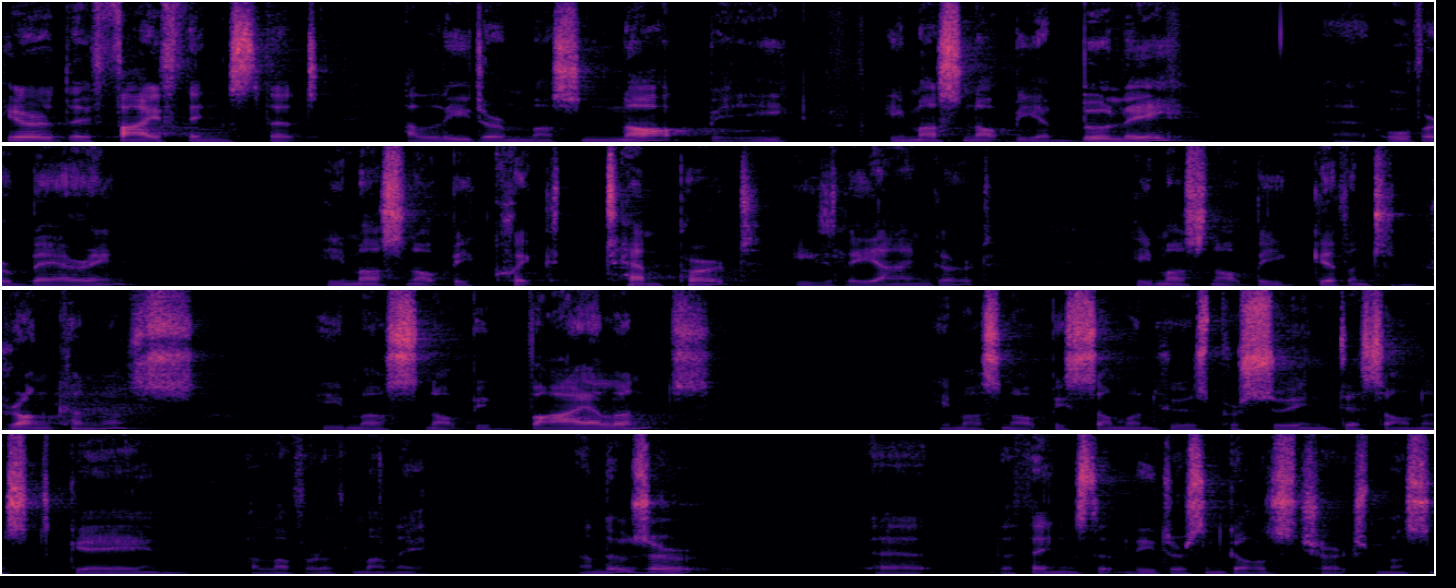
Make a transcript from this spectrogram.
Here are the five things that a leader must not be. He must not be a bully, uh, overbearing. He must not be quick tempered, easily angered. He must not be given to drunkenness. He must not be violent. He must not be someone who is pursuing dishonest gain, a lover of money. And those are uh, the things that leaders in God's church must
